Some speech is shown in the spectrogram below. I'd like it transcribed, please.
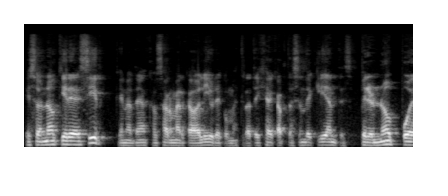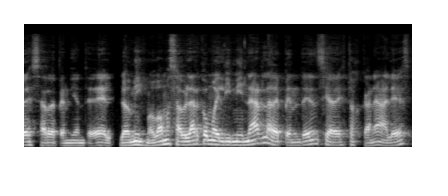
Eso no quiere decir que no tengas que usar Mercado Libre como estrategia de captación de clientes, pero no puedes ser dependiente de él. Lo mismo, vamos a hablar cómo eliminar la dependencia de estos canales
